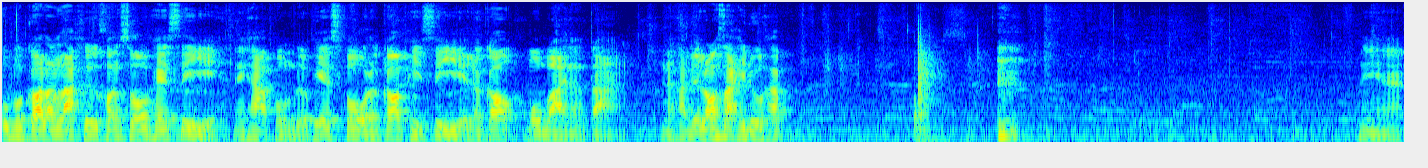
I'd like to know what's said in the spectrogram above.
อุปกรณ์หลักๆคือคอนโซล PS4 นะครับผมหรือ PS4 แล้วก็ PC แล้วก็โมบายต่างๆนะครับเดี๋ยวลองใส่ให้ดูครับนี่ฮะ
